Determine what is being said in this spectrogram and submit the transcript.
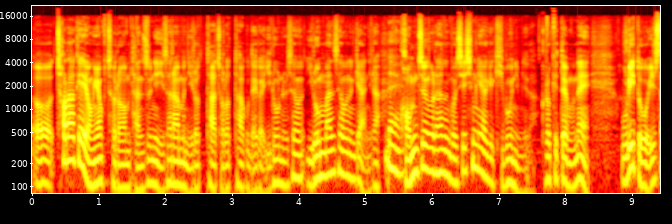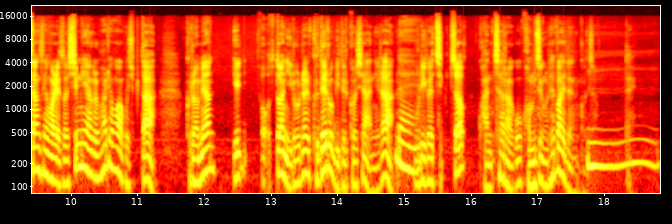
어, 철학의 영역처럼 단순히 이 사람은 이렇다 저렇다 하고 내가 이론을 세우 이론만 세우는 게 아니라 네. 검증을 하는 것이 심리학의 기본입니다. 그렇기 때문에 우리도 일상생활에서 심리학을 활용하고 싶다. 그러면 일, 어떤 이론을 그대로 믿을 것이 아니라 네. 우리가 직접 관찰하고 검증을 해봐야 되는 거죠. 음,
